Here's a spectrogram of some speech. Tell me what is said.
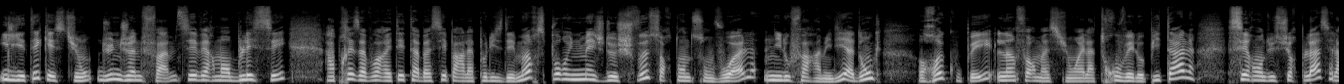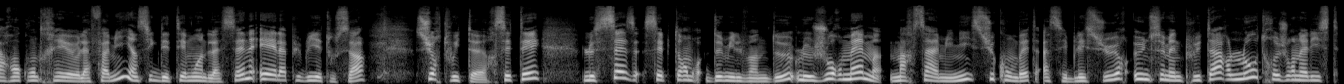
Il y était question d'une jeune femme sévèrement blessée après avoir été tabassée par la police des mœurs pour une mèche de cheveux sortant de son voile. Niloufar Hamedi a donc recoupé l'information. Elle a trouvé l'hôpital, s'est rendue sur place, elle a rencontré euh, la famille ainsi que des témoins de la scène et elle a publié tout ça sur Twitter. C'était le 16 septembre 2022, le jour même Marsa Amini succombait à ses blessures. Une semaine plus tard, l'autre journaliste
